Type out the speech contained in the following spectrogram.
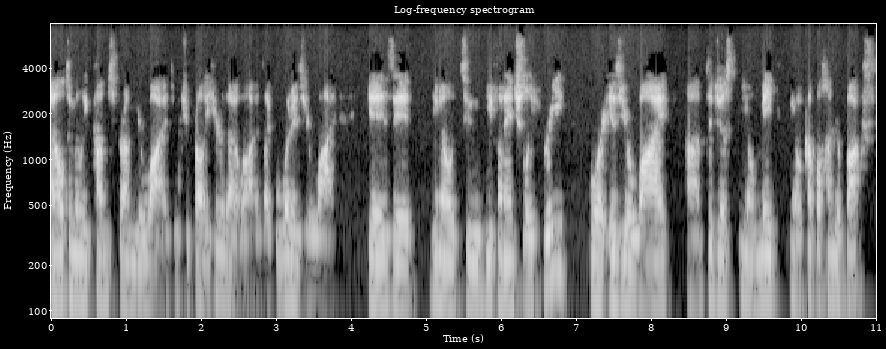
and ultimately comes from your whys, which you probably hear that a lot. Is like, what is your why? Is it, you know, to be financially free, or is your why uh, to just you know make you know a couple hundred bucks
